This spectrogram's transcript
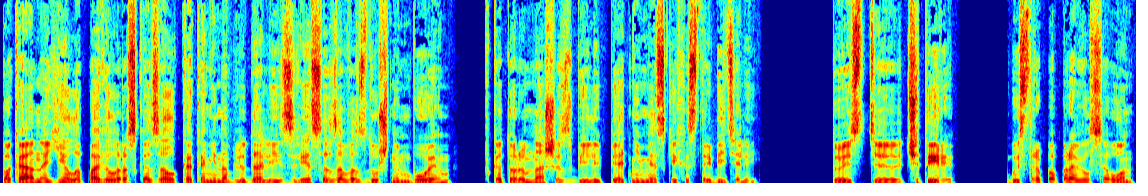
Пока она ела, Павел рассказал, как они наблюдали из леса за воздушным боем, в котором наши сбили пять немецких истребителей. То есть э, четыре. Быстро поправился он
